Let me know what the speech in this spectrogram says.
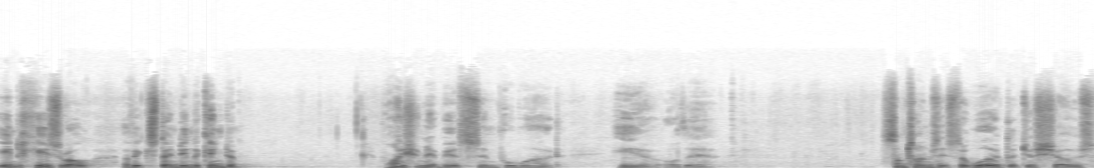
in His role of extending the kingdom. Why shouldn't it be a simple word? here or there. Sometimes it's the word that just shows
